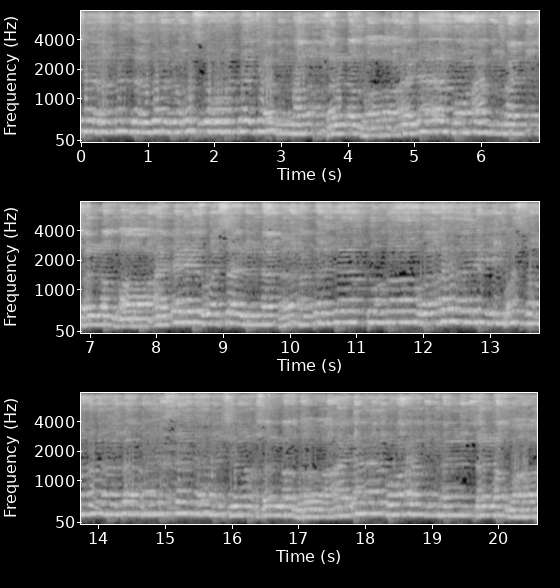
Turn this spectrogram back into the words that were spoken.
هشام له الحسن صلى الله على محمد صلى الله عليه وسلم أحمد الطرى وآله والصحابة صلى الله على محمد صلى الله عليه وسلم.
